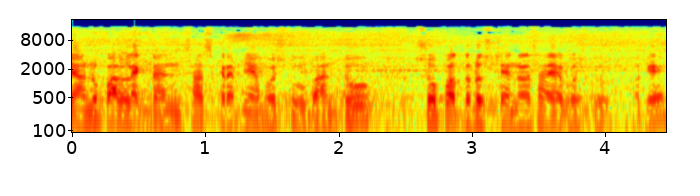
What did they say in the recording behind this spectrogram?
jangan lupa like dan subscribe nya bosku. Bantu support terus channel saya bosku. Oke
